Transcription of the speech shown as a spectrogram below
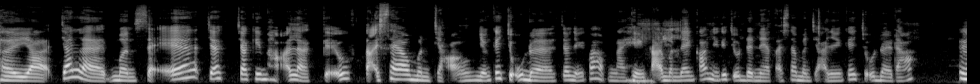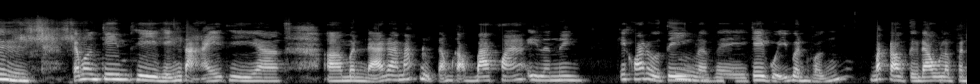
Thì uh, chắc là mình sẽ chắc cho Kim hỏi là kiểu tại sao mình chọn những cái chủ đề cho những khóa học này? Hiện tại mình đang có những cái chủ đề nào tại sao mình chọn những cái chủ đề đó Ừ, cảm ơn Kim. Thì hiện tại thì à, à, mình đã ra mắt được tổng cộng 3 khóa e-learning. Cái khóa đầu tiên ừ. là về gây quỹ bền vững. Bắt đầu từ đâu là mình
